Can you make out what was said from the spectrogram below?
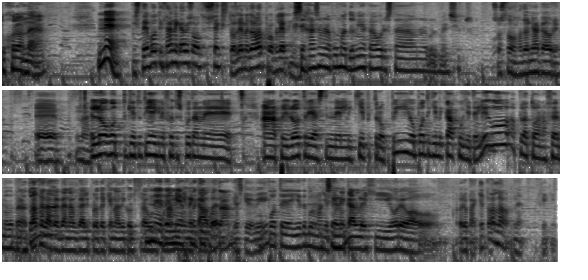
Του χρόνου, Ναι. ε. Ναι, Πιστεύω ότι θα είναι κάποιος από αυτούς τους έξι. Το λέμε τώρα, προβλέπουμε. ξεχάσαμε να πούμε Αντωνία Καούρη στα Honorable Mentions. Σωστό, Αντωνία Καούρη. Ε, ναι. Ε, Λόγω του- και του τι έγινε φέτος που ήταν ε, αναπληρώτρια στην Ελληνική Επιτροπή, οπότε γενικά ακούγεται λίγο. Απλά το αναφέρουμε εδώ πέρα Θα τώρα. ήθελα βέβαια να βγάλει πρώτα και ένα δικό του τραγούδι Ναι, που να δεν μην έχουμε είναι cover τίποτα. διασκευή. Οπότε γιατί δεν μπορούμε να γιατί ξέρουμε. είναι καλό, έχει ωραίο, ωραίο πακέτο, αλλά ναι. χρήκει.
